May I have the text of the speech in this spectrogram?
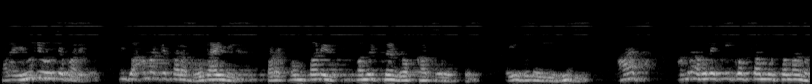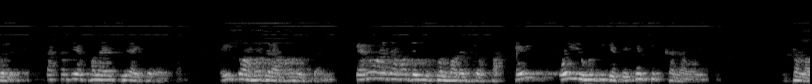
তারা ইহুদি হতে পারে, কিন্তু আমাকে তারা ভোগায়নি, তারা কোম্পানির কমিটমেন্ট রক্ষা করেছে। এই হলো ইহুদি। আজ আমরা হলে কি করতাম মুসলমান হলে? টাকা দিয়ে ফলায় ফিরাইতে পারতাম। এই তো আমাদের আমানতদারি। কেন আজ আমাদের মুসলমানের দশা? এই ওই ইহুদিকে দেখে শিক্ষা নেওয়া উচিত। আমরা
